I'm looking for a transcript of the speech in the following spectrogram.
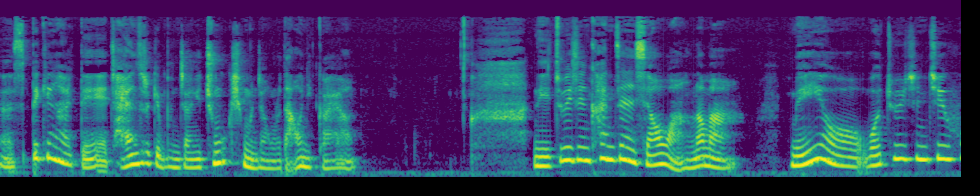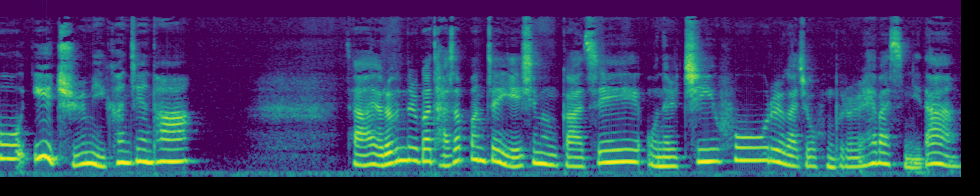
어, 스피킹 할 때 자연스럽게 문장이 중국식 문장으로 나오니까요. 你最近看见小王了吗? 没有,我最近几乎一直没看见他. 자, 여러분들과 다섯 번째 예시문까지 오늘 지후를 가지고 공부를 해봤습니다.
